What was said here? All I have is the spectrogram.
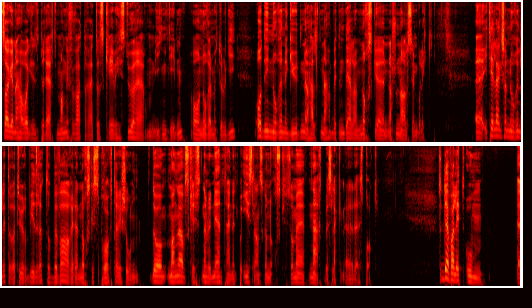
Sagaene har også inspirert mange forfattere til å skrive historier om vikingtiden og norrøn mytologi, og de norrøne gudene og heltene har blitt en del av den norske nasjonalsymbolikk. Eh, I tillegg har norrøn litteratur bidratt til å bevare den norske språktradisjonen, da mange av skriftene ble nedtegnet på islandsk og norsk, som er nært beslektede språk. Så det var litt om eh,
